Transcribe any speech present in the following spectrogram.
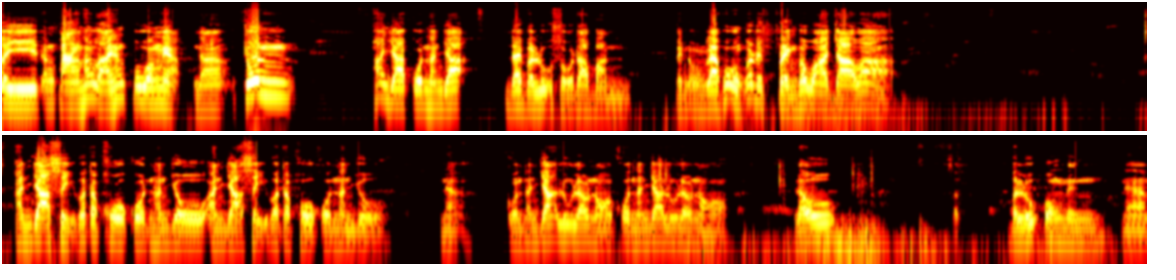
สี่ต่างๆ ทั้งหลายทั้งปวงเนี่ยนะจนพระยาโกนทัญญะได้บรรลุโสดาบัน เป็นองค์แรกพระองค์ก็ได้เปล่งพระวาจาว่า อัญญาสิวัตโพโกนทัญโย อัญญาสิวัตโพโกนทัญโยนะโกนทัญญะรู้แล้วหนอโกนทัญญะรู้แล้วหนอ แล้ว บรรลุองค์หนึ่งนะครับ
